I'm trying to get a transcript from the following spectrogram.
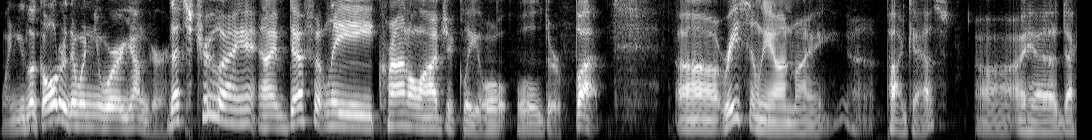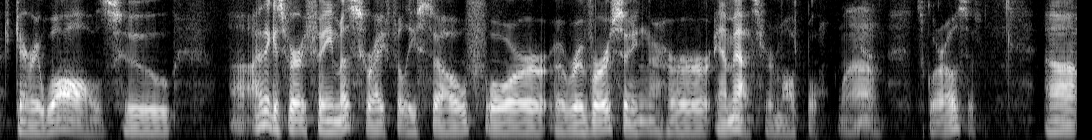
when you look older than when you were younger? That's true. I, I'm definitely chronologically ol- older. But uh, recently on my uh, podcast, uh, I had Dr. Terry Wahls, who uh, I think is very famous, rightfully so, for uh, reversing her MS, her multiple Wow. sclerosis. Uh,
